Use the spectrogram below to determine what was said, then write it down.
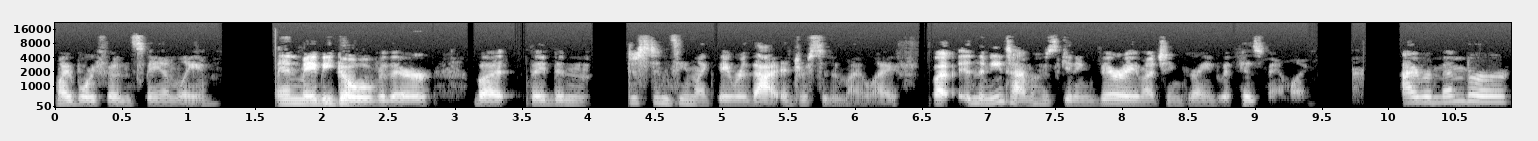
my boyfriend's family and maybe go over there, but they didn't just didn't seem like they were that interested in my life. But in the meantime, I was getting very much ingrained with his family. I remember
